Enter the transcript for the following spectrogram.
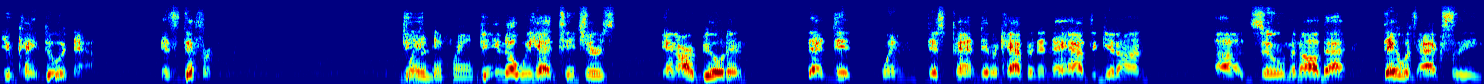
You can't do it now. It's different. Do Way you, different. do you know we had teachers in our building that did when this pandemic happened and they had to get on uh, Zoom and all that? They was actually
